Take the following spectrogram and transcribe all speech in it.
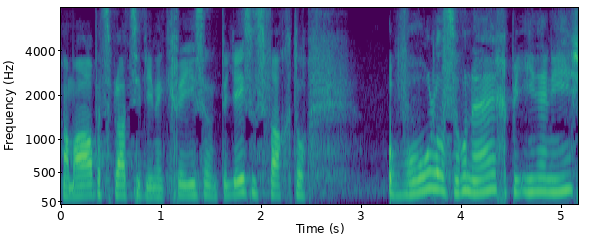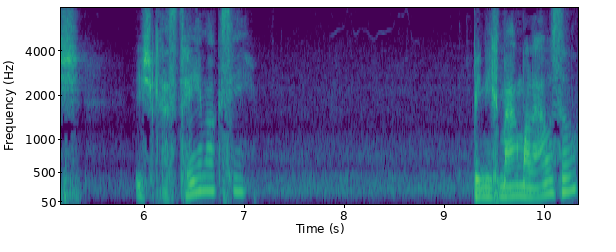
am Arbeitsplatz, in deiner Krise. Und der Jesus-Faktor, obwohl er so nah bei ihnen ist, ist kein Thema gewesen. Bin ich manchmal auch so?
